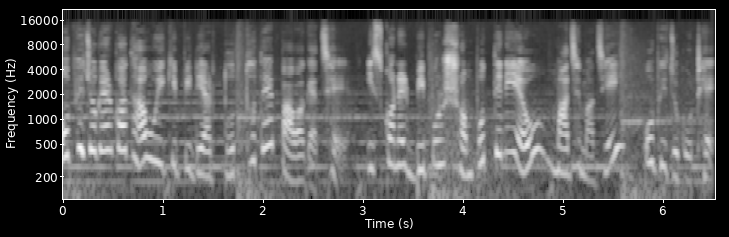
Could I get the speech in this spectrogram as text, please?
অভিযোগের কথা উইকিপিডিয়ার তথ্যতে পাওয়া গেছে। ইস্কনের বিপুল সম্পত্তি নিয়েও মাঝে মাঝেই অভিযোগ ওঠে।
